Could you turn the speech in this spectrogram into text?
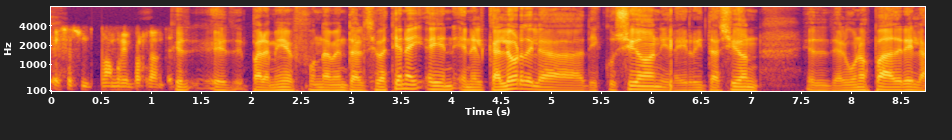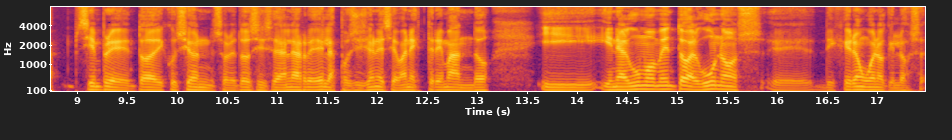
Eso es un tema muy importante. Eh, para mí es fundamental. Sebastián, hay, en, el calor de la discusión y la irritación de algunos padres, siempre en toda discusión, sobre todo si se dan las redes, las posiciones se van extremando y, en algún momento algunos eh, dijeron bueno que los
